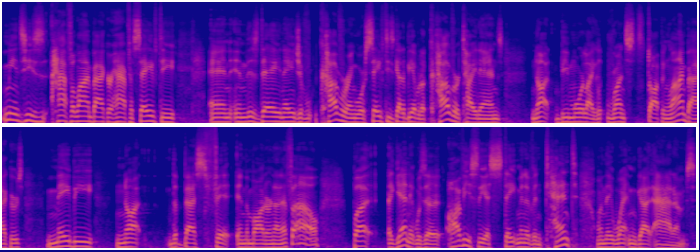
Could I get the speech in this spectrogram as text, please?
It means he's half a linebacker, half a safety. And in this day and age of covering, where safety's got to be able to cover tight ends, not be more like run stopping linebackers, maybe not the best fit in the modern NFL. But again, it was a obviously a statement of intent when they went and got Adams.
